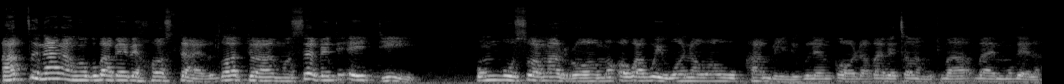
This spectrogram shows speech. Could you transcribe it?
akucinanga ngokuba bebe hostile kodwa ngo70 AD umbuso wamaRoma okwakuyiwona wawuphambili kulenkolo ababecabanga ukuthi ba- bayemukela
